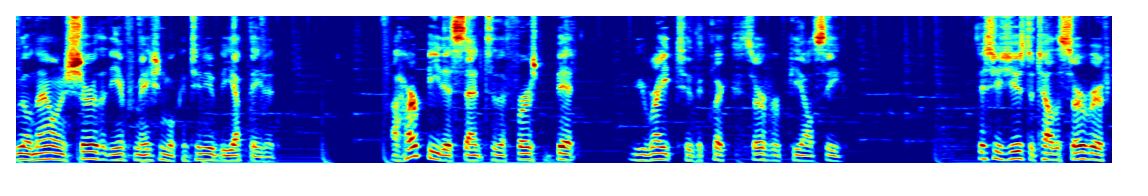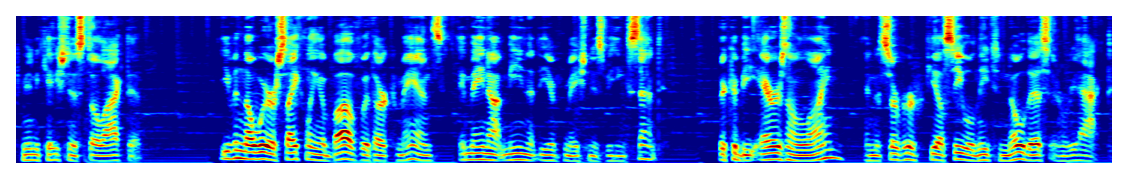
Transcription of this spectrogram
We'll now ensure that the information will continue to be updated. A heartbeat is sent to the first bit you write to the Click Server PLC. This is used to tell the server if communication is still active. Even though we are cycling above with our commands, it may not mean that the information is being sent. There could be errors on the line, and the server PLC will need to know this and react.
